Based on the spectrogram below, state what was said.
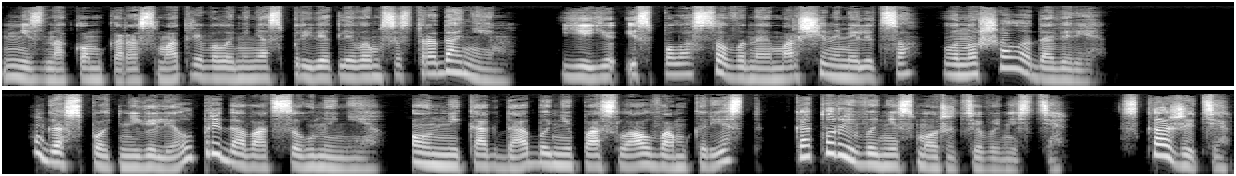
Незнакомка рассматривала меня с приветливым состраданием. Ее исполосованное морщинами лицо внушало доверие. Господь не велел предаваться унынию. Он никогда бы не послал вам крест, который вы не сможете вынести. Скажите».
